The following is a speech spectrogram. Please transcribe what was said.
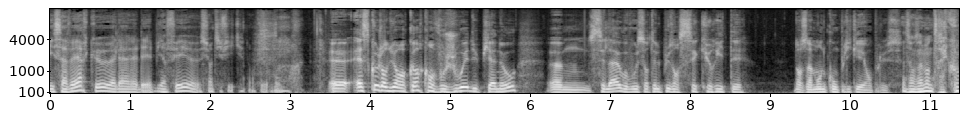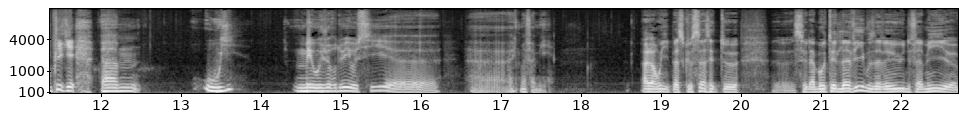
il s'avère qu'elle a, elle a des bienfaits euh, scientifiques. Donc, euh, bon. Euh, Est-ce qu'aujourd'hui encore, quand vous jouez du piano, euh, c'est là où vous vous sentez le plus en sécurité Dans un monde compliqué en plus? Dans un monde très compliqué. Euh, oui, mais aujourd'hui aussi avec ma famille. Alors oui, parce que ça, c'est euh, la beauté de la vie. Vous avez eu une famille euh,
